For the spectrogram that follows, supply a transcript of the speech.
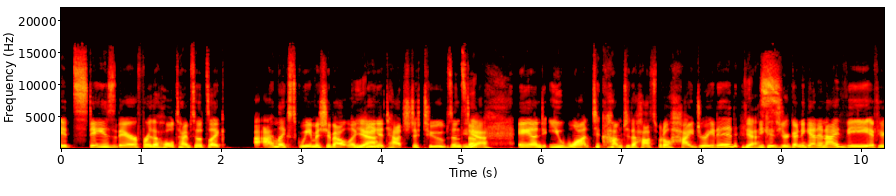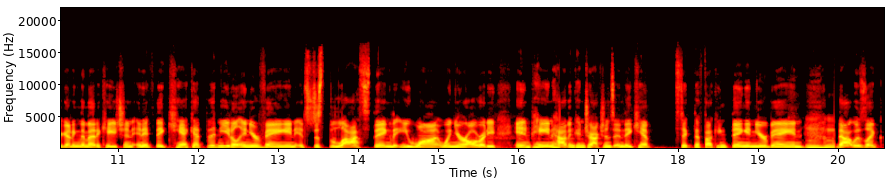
it stays there for the whole time. So it's like. I'm like squeamish about like Yeah. being attached to tubes and stuff. Yeah. And you want to come to the hospital hydrated Yes. because you're going to get an IV if you're getting the medication. And if they can't get the needle in your vein, it's just the last thing that you want when you're already in pain, having contractions, and they can't stick the fucking thing in your vein. Mm-hmm. That was like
